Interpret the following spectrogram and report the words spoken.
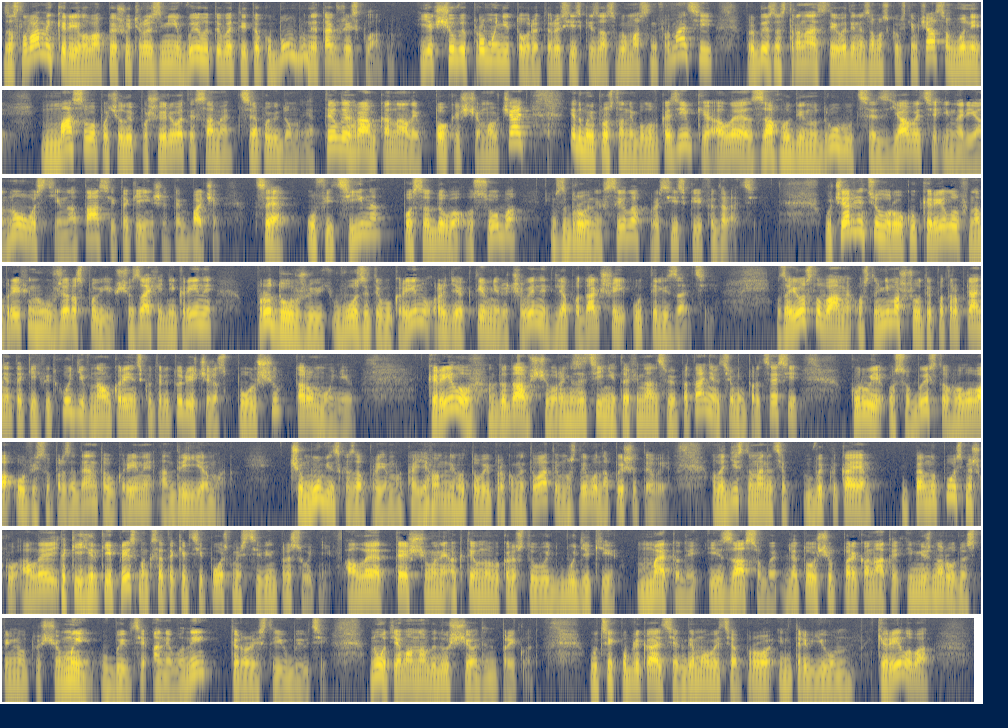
За словами Кирилова, пишуть розмі, виготовити таку бомбу не так вже й складно. Якщо ви промоніторите російські засоби масової інформації, приблизно з 13 години за московським часом вони масово почали поширювати саме це повідомлення. Телеграм-канали поки що мовчать. Я думаю, просто не було вказівки, але за годину-другу це з'явиться і на РІА Новості, і на ТАСС, і таке інше. Тим паче, це офіційна посадова особа в Збройних силах Російської Федерації. У червні цього року Кирилов на брифінгу вже розповів, що західні країни продовжують ввозити в Україну радіоактивні речовини для подальшої утилізації. За його словами, основні маршрути потрапляння таких відходів на українську територію через Польщу та Румунію. Кирилов додав, що організаційні та фінансові питання в цьому процесі курує особисто голова Офісу президента України Андрій Єрмак. Чому він сказав про Єрмака? Я вам не готовий прокоментувати, можливо, напишете ви. Але дійсно в мене це викликає певну посмішку, але такий гіркий присмак все-таки в цій посмішці він присутній. Але те, що вони активно використовують будь-які методи і засоби для того, щоб переконати і міжнародну спільноту, що ми вбивці, а не вони, терористи і вбивці. Ну от я вам наведу ще один приклад. У цих публікаціях, де мовиться про інтерв'ю Кирилова,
